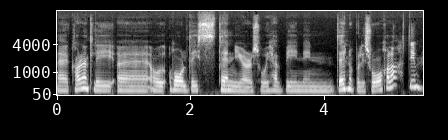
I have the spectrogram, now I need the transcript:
uh, currently, uh, all, all these 10 years, we have been in Technopolis Ruoholahti,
